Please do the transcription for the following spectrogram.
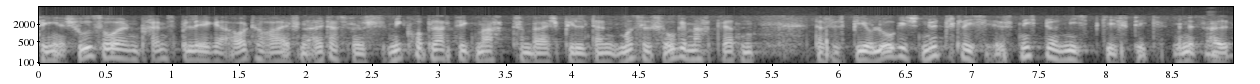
Dinge, Schuhsohlen, Bremsbeläge, Autoreifen, all das, was Mikroplastik macht zum Beispiel, dann muss es so gemacht werden, dass es biologisch nützlich ist, nicht nur nicht giftig. Wenn es, halt,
